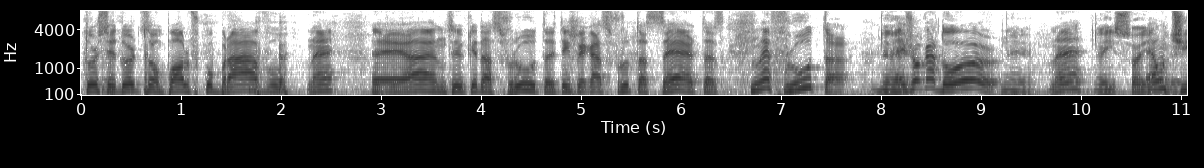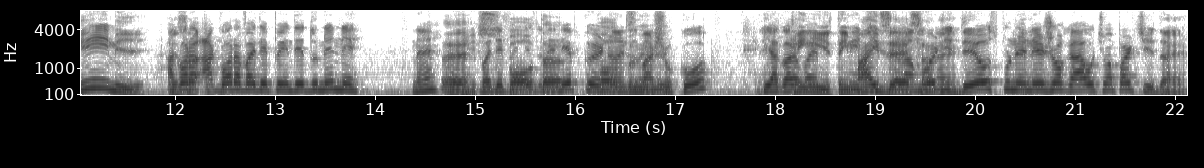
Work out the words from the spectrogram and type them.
torcedor de São Paulo ficou bravo, né? É, ah, não sei o que das frutas, tem que pegar as frutas certas. Não é fruta, É. é, jogador, É. né? É isso aí. É um Morelli. time. Agora, Exatamente. agora vai depender do Nenê, né? É, vai depender volta- do Nenê, porque o Hernandes machucou. E agora Tem- vai tem pedir, mais pelo essa, amor né? de Deus, pro Nenê jogar a última partida. É.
